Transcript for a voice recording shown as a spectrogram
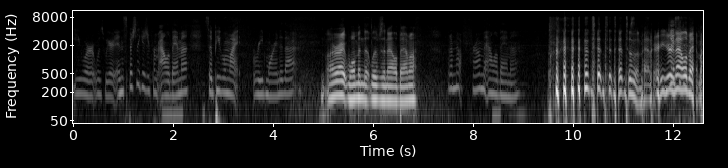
you were it was weird, and especially because you're from Alabama, so people might read more into that. All right, woman that lives in Alabama. But I'm not from Alabama. that, that doesn't matter. You're Yes, in it- Alabama.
